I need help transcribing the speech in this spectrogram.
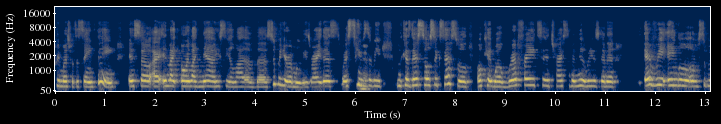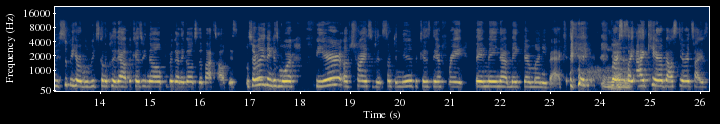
pretty much was the same thing. And so I and like or like now you see a lot of the superhero movies, right? This where it seems yeah. to be because they're so successful. Okay, well we're afraid to try something new. We're just gonna every angle of super, superhero movie, is going to play it out because we know people are going to go to the box office. So I really think it's more fear of trying something, something new because they're afraid they may not make their money back. versus like I care about stereotypes.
